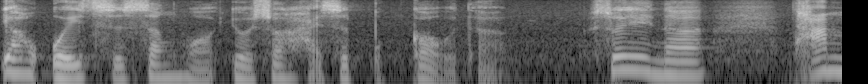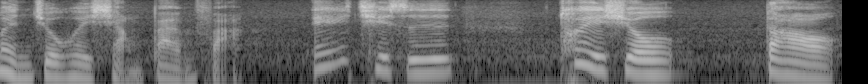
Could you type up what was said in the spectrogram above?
要维持生活有时候还是不够的。所以呢，他们就会想办法。诶，其实退休到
